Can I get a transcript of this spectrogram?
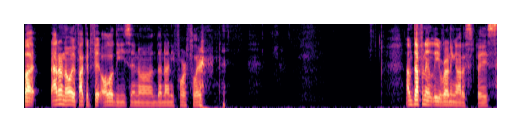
but i don't know if i could fit all of these in uh, the 94 flair i'm definitely running out of space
